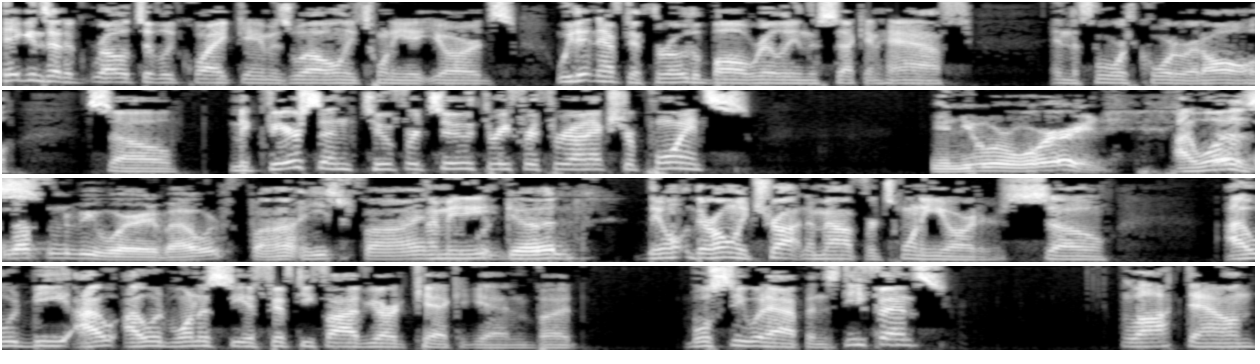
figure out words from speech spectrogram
Higgins had a relatively quiet game as well only 28 yards we didn't have to throw the ball really in the second half in the fourth quarter at all so McPherson two for two three for three on extra points And you were worried. I There's was nothing to be worried about. We're fine. He's fine. I mean, we're good. They, they're only trotting him out for 20 yarders. So I would be I, I would want to see a 55 yard kick again, but we'll see what happens. Defense lockdown.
